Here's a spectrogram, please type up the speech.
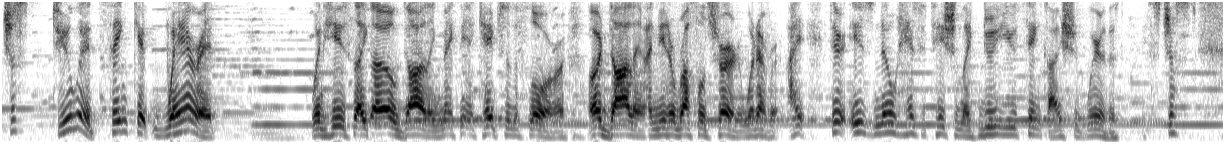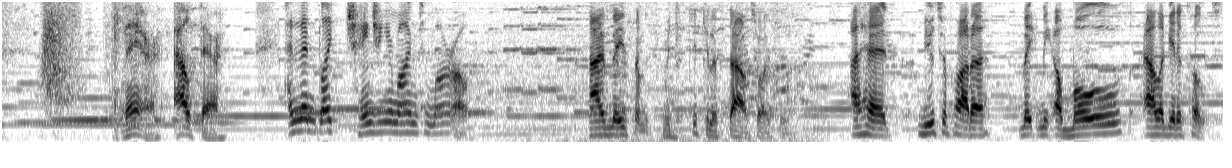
Just do it, think it, wear it. When he's like, oh, darling, make me a cape to the floor, or, or darling, I need a ruffled shirt, or whatever. I, there is no hesitation like, do you think I should wear this? It's just there, out there. And then like changing your mind tomorrow. I've made some ridiculous style choices. I had Miuccia Prada make me a mauve alligator coat.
